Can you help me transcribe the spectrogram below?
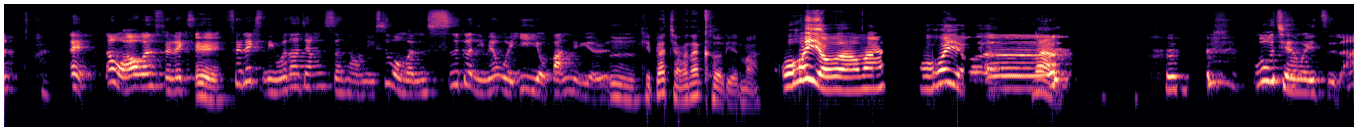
哎，那我要问 Felix，哎 Felix，你问到这样深哦，你是我们四个里面唯一有伴侣的人。嗯，可以不要讲的那可怜嘛？我会有的好吗？我会有的。呃那，目前为止啦。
